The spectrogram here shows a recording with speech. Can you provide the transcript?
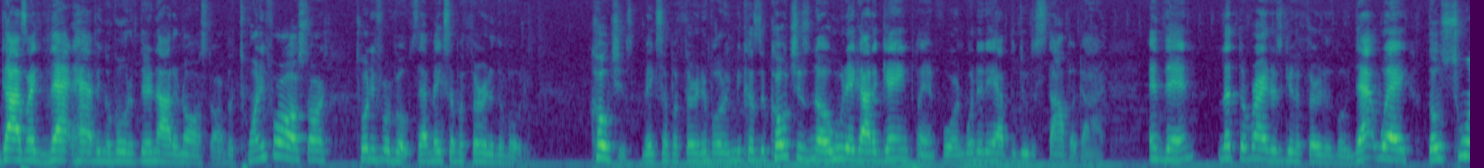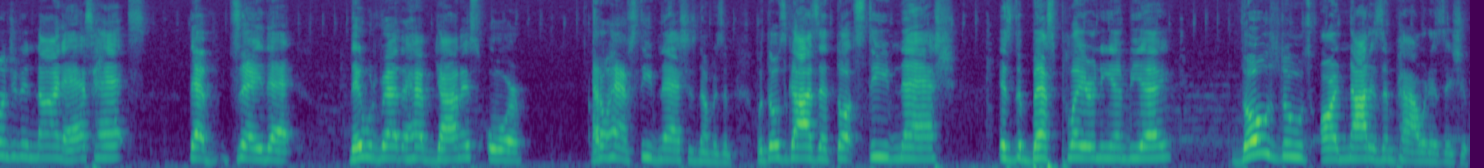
guys like that having a vote if they're not an all star. But 24 all stars, 24 votes. That makes up a third of the voting. Coaches makes up a third of voting because the coaches know who they got a game plan for and what do they have to do to stop a guy. And then let the writers get a third of the vote. That way, those 209 ass hats that say that they would rather have Giannis or I don't have Steve Nash's numbers, in, but those guys that thought Steve Nash is the best player in the NBA, those dudes are not as empowered as they should.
